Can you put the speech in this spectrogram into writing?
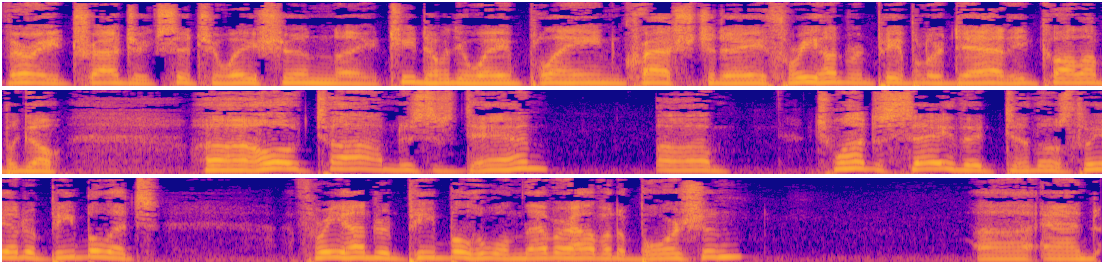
very tragic situation, a TWA plane crashed today, 300 people are dead, he'd call up and go, uh, hello, Tom, this is Dan. Um, just wanted to say that uh, those 300 people, that's 300 people who will never have an abortion. Uh, and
